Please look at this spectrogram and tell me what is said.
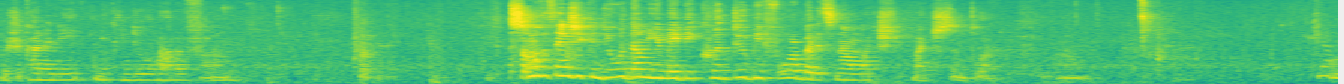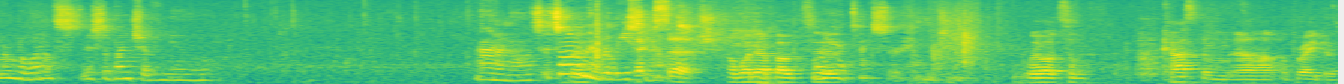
which are kind of neat. You can do a lot of, um, some of the things you can do with them, you maybe could do before, but it's now much, much simpler. Um, Can't remember what else, there's a bunch of new, I don't know, it's, it's all in the release Text notes. search. And what about uh, Oh yeah, text search. what about some custom uh, operators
